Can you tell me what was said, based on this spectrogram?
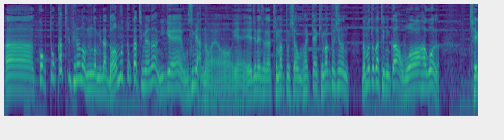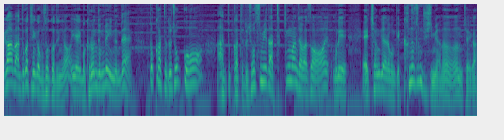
아, 꼭 똑같을 필요는 없는 겁니다. 너무 똑같으면은 이게 웃음이 안 나와요. 예, 예전에 제가 김학도 씨하고 할 때 김학도 씨는 너무 똑같으니까 와 하고 제가 하면 안 똑같으니까 웃었거든요. 예, 뭐 그런 점도 있는데 똑같아도 좋고 안 똑같아도 좋습니다. 특징만 잡아서 우리 애청자 여러분께 큰 웃음 주시면은 저희가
